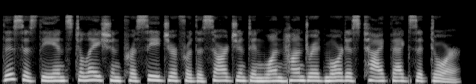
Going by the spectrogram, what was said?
This is the installation procedure for the Sargent in 100 mortise type exit door.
